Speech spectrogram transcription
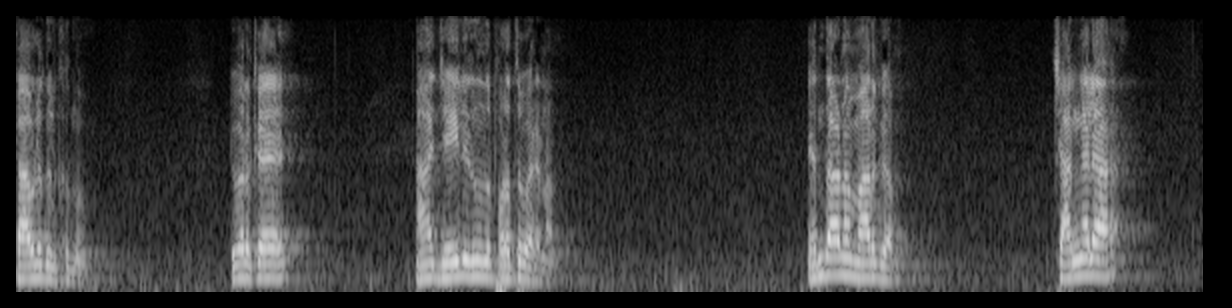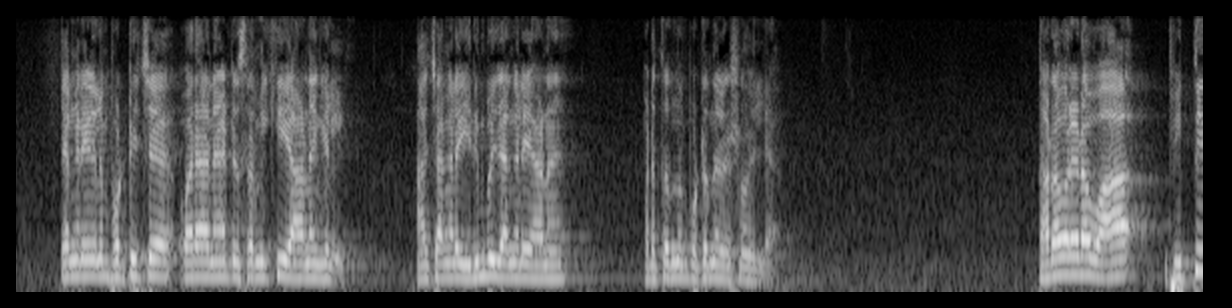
കാവൽ നിൽക്കുന്നു. ഇവർക്ക് ആ ജയിലിൽ നിന്ന് പുറത്തു വരണം. എന്താണ് മാർഗം? ചങ്ങല എങ്ങനെയെങ്കിലും പൊട്ടിച്ച് വരാനായിട്ട് ശ്രമിക്കുകയാണെങ്കിൽ ആ ചങ്ങല ഇരുമ്പ് ചങ്ങലയാണ് അടുത്തൊന്നും പൊട്ടുന്ന ലക്ഷണമില്ല തടവറയുടെ വാ ഭിത്തി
